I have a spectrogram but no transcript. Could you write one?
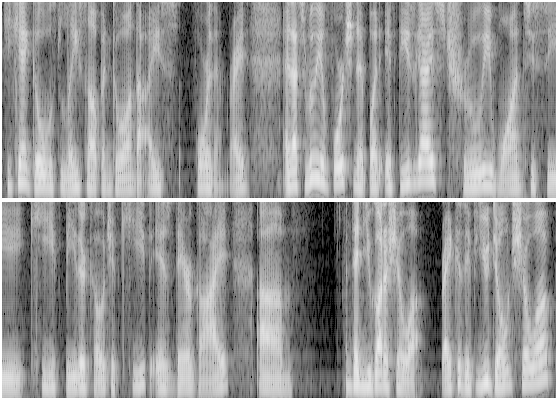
He can't go lace up and go on the ice for them, right? And that's really unfortunate. But if these guys truly want to see Keefe be their coach, if Keefe is their guy, um, then you got to show up, right? Because if you don't show up,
